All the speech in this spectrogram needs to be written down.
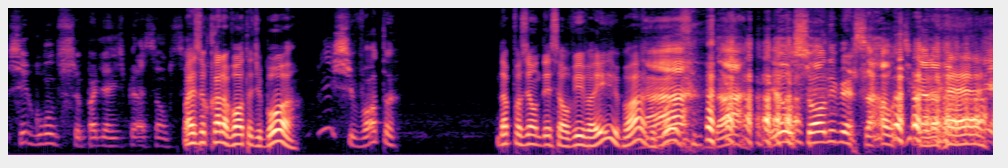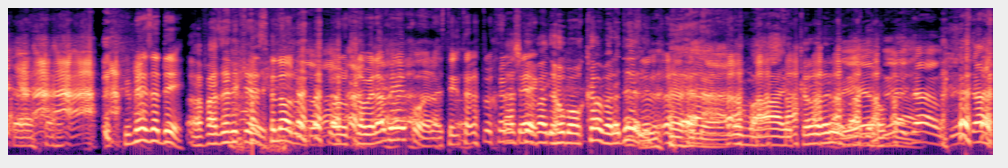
Segundos, você perde a respiração. Você... Mas o cara volta de boa? Ixi, volta. Dá pra fazer um desse ao vivo aí? Pá, Ah, depois? dá. Eu sou universal. Esse cara É, Firmeza, D. Vai fazer ele quê? Não, não, não, no câmera bem, pô. Nós temos que estar Você trocando acha que ele vai derrubar o câmera dele? não, não vai, o câmera não vai derrubar. Deus, já, já,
